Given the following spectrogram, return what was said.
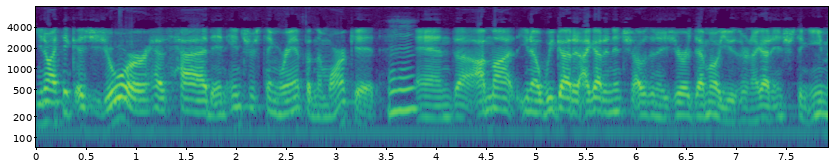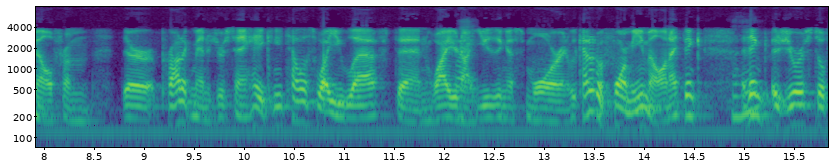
you know, I think Azure has had an interesting ramp in the market, Mm-hmm. and uh, I'm not, you know, we got it. I got an I was an Azure demo user, and I got an interesting email from their product manager saying, "Hey, can you tell us why you left and why you're Right. not using us more?" And it was kind of a form email, and I think I think Azure is still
